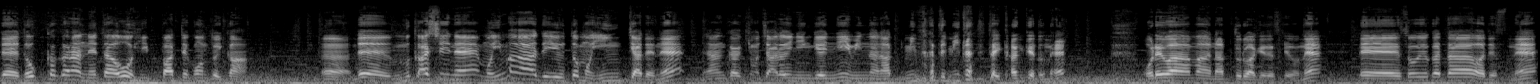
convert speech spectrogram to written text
で、どっかからネタを引っ張ってこんといかん。うん。で、昔ね、もう今で言うともう陰キャでね、なんか気持ち悪い人間にみんなな、みんなって見立てたらいかんけどね。俺はまあなっとるわけですけどね。で、そういう方はですね、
